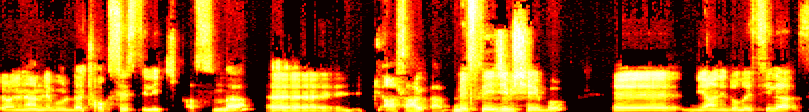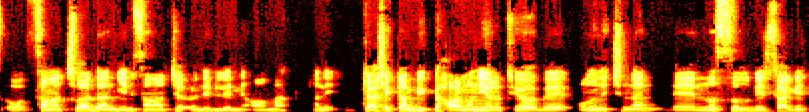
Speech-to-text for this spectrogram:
önemli burada çok seslilik aslında ee, aslında besleyici bir şey bu. Ee, yani dolayısıyla o sanatçılardan yeni sanatçı önerilerini almak hani gerçekten büyük bir harmoni yaratıyor ve onun içinden e, nasıl bir sergi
